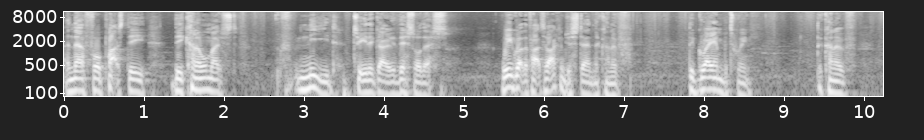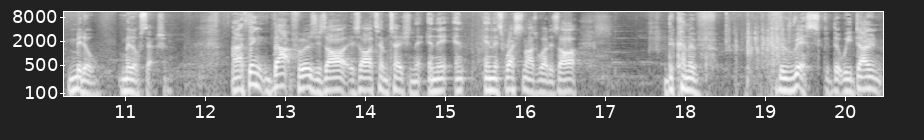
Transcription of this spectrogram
And therefore, perhaps the, the kind of almost need to either go this or this. We've got the fact that I can just stay in the kind of the grey in between, the kind of middle middle section. And I think that for us is our is our temptation that in the in, in this westernized world is our the kind of the risk that we don't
